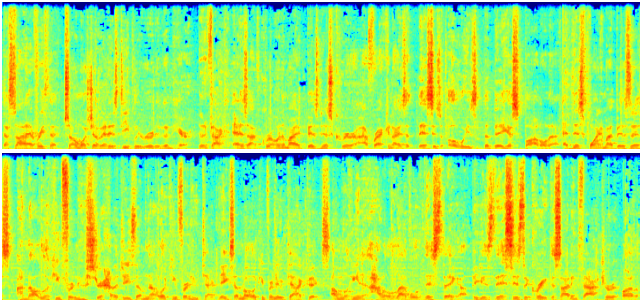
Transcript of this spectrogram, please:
That's not everything. So much of it is deeply rooted in here. And in fact, as I've grown in my business career, I've recognized that this is always the biggest bottleneck. At this point in my business, I'm not looking for new strategies, I'm not looking for new techniques, I'm not looking for new tactics. I'm looking at how to level this thing up because this is the great deciding factor on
